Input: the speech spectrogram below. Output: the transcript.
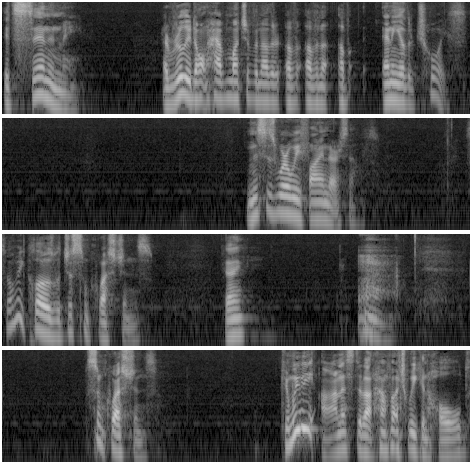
It's sin in me. I really don't have much of, another, of, of, an, of any other choice. And this is where we find ourselves. So let me close with just some questions. Okay? some questions. Can we be honest about how much we can hold?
